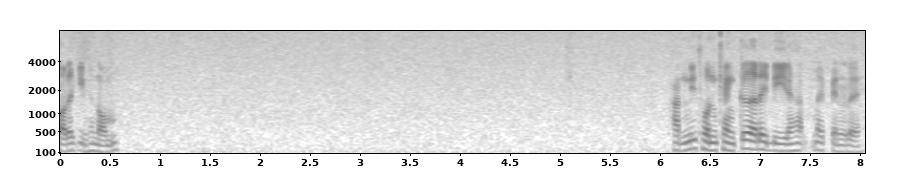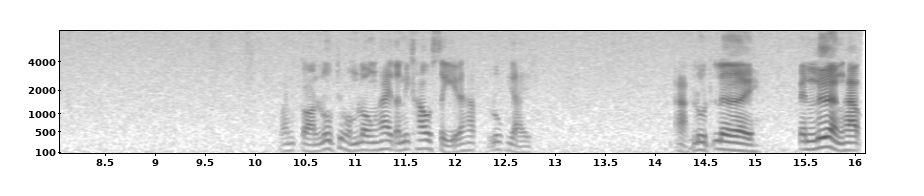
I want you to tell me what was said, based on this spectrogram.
พอได้กินขนมพันธุ์นี้ทนแคนเกอร์ได้ดีนะครับ ไม่เป็นเลย วันก่อนรูปที่ผมลงให้ตอนนี้เข้าสีแล้วครับ ลูกใหญ่ อะหลุดเลยเป็นเรื่องครับ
